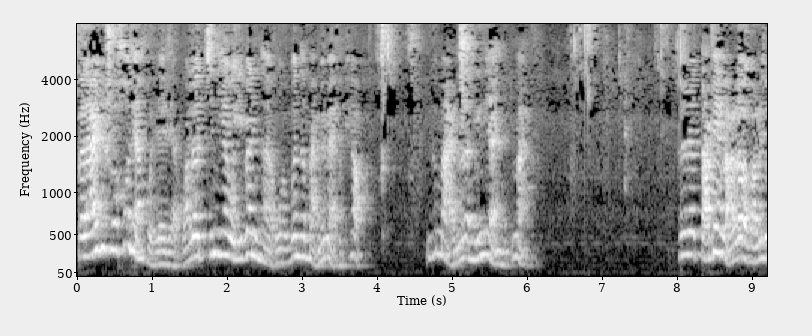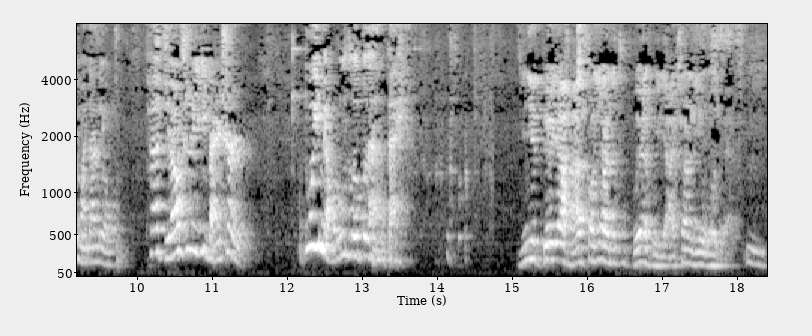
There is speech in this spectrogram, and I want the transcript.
本来是说后天回来的，完了今天我一问他，我问他买没买的票，你说买了，明天你买。他说答辩完了，完了就往家溜。他只要是一完事儿，多一秒钟他都不在那待。人家别人家孩子放假都不不愿意回家，上那溜达去。嗯，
